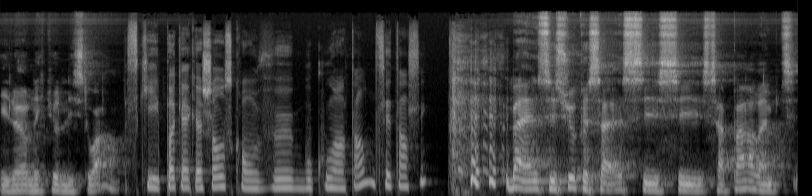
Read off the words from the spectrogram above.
et leur lecture de l'histoire. Ce qui n'est pas quelque chose qu'on veut beaucoup entendre ces temps-ci? ben, c'est sûr que ça, c'est, ça part un petit.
